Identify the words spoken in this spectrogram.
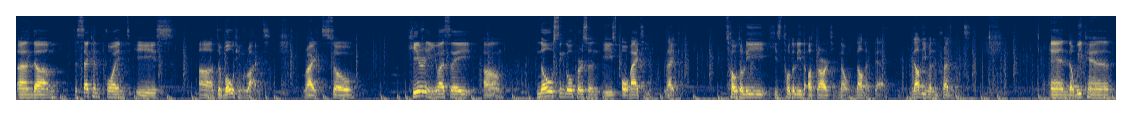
And um, the second point is uh, the voting right right? So here in usa um, no single person is almighty like totally he's totally the authority. No not like that not even president and we can,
